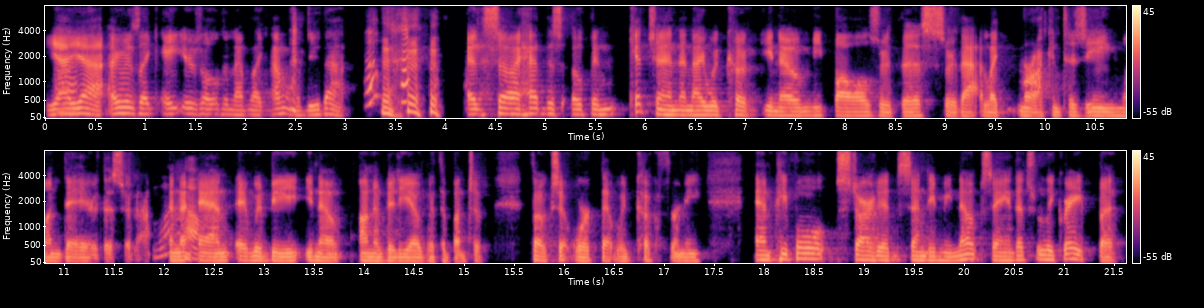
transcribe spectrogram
yeah, Uh-huh. yeah. I was like eight years old, and I'm like, I want to do that. And so I had this open kitchen and I would cook, you know, meatballs or this or that, like Moroccan tagine one day or this or that. Wow. And, and it would be, you know, on a video with a bunch of folks at work that would cook for me. And people started sending me notes saying, that's really great, but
